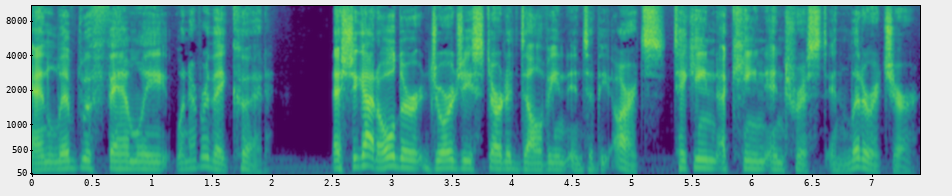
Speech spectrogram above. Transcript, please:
and lived with family whenever they could. As she got older, Georgie started delving into the arts, taking a keen interest in literature.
